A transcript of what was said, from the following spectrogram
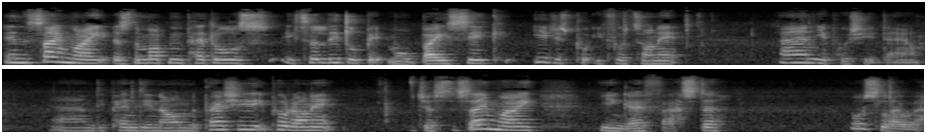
in the same way as the modern pedals. It's a little bit more basic. You just put your foot on it and you push it down. And depending on the pressure that you put on it just the same way you can go faster or slower.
